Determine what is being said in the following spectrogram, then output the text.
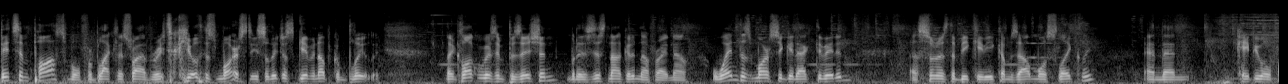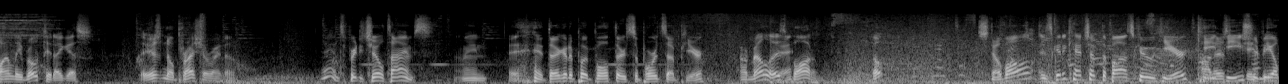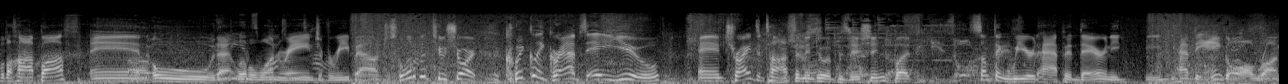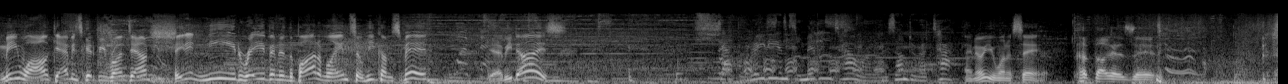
it's impossible for Blacklist Rivalry to kill this Marci, so they're just giving up completely. The Clockwork is in position, but it's just not good enough right now. When does Marci get activated? As soon as the BKB comes out, most likely. And then KP will finally rotate, I guess. There's no pressure right now. Yeah, it's pretty chill times. I mean, they're going to put both their supports up here. Armella is bottom. Oh, Snowball is going to catch up the Bosku here. Oh, KP should be able to hop off. And, oh, that level one range of rebound. Just a little bit too short. Quickly grabs AU and tried to toss him into a position, but something weird happened there, and he, he had the angle all wrong. Meanwhile, Gabby's going to be run down. They didn't need Raven in the bottom lane, so he comes mid. Gabby dies. Radiant's middle tower is under attack. I know you want to say it. I'm not gonna say it.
